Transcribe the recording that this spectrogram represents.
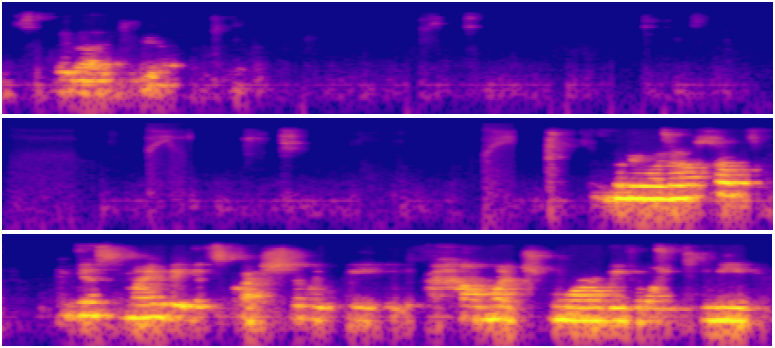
It's a good idea. Anyone else have? I guess my biggest question would be, how much more are we going to need?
